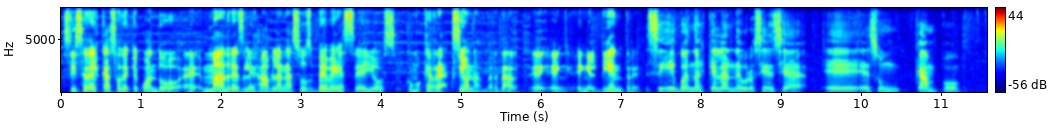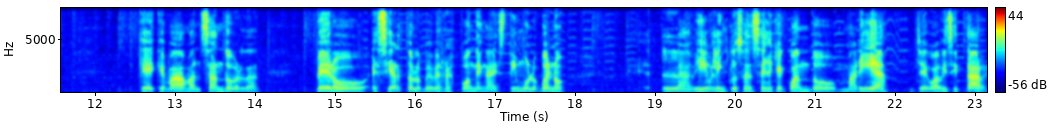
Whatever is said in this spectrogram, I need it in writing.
sí se da el caso de que cuando eh, madres les hablan a sus bebés, ellos como que reaccionan, ¿verdad? E, en, el vientre. Sí, bueno, es que la neurociencia eh, es un campo que, va avanzando, ¿verdad? Pero es cierto, los bebés responden a estímulos. Bueno, la Biblia incluso enseña que cuando María llegó a visitar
